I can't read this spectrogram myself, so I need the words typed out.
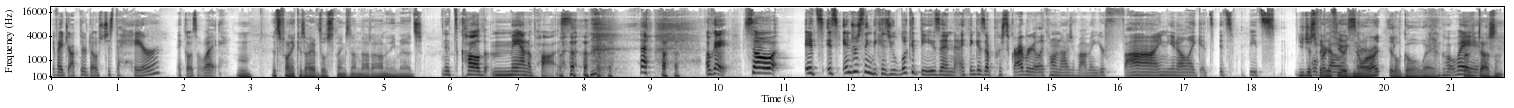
if I drop their dose just a hair, it goes away. Hmm. It's funny because I have those things and I'm not on any meds. It's called menopause. okay, so it's it's interesting because you look at these, and I think as a prescriber, you're like, "Oh, nausea, vomiting, you're fine," you know, like it's it's beats, You just figure if you ignore it, it'll go away. go But away, it doesn't.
